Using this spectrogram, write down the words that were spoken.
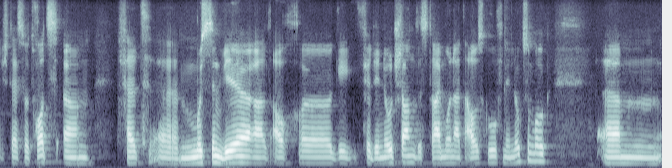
nichtsdestotrotz ähm, fällt, äh, mussten wir halt auch äh, für den Notstand des drei Monate ausgerufen in Luxemburg, ähm,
